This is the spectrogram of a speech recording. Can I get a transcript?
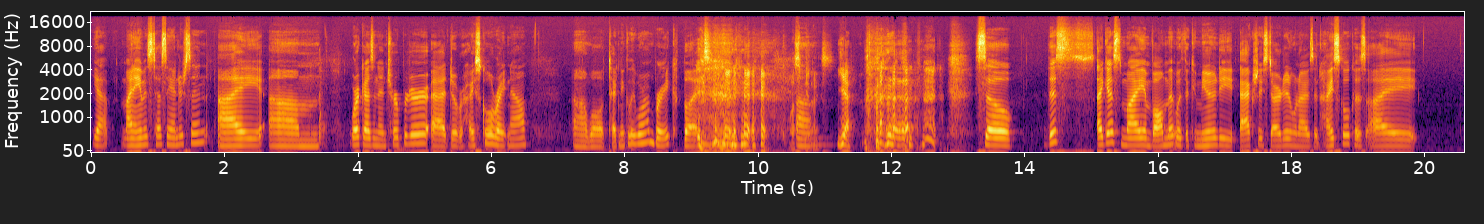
Yeah, my name is Tess Anderson. I um, work as an interpreter at Dover High School right now. Uh, well, technically we're on break, but Must Um, be nice. Yeah. so this, I guess, my involvement with the community actually started when I was in high school because I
